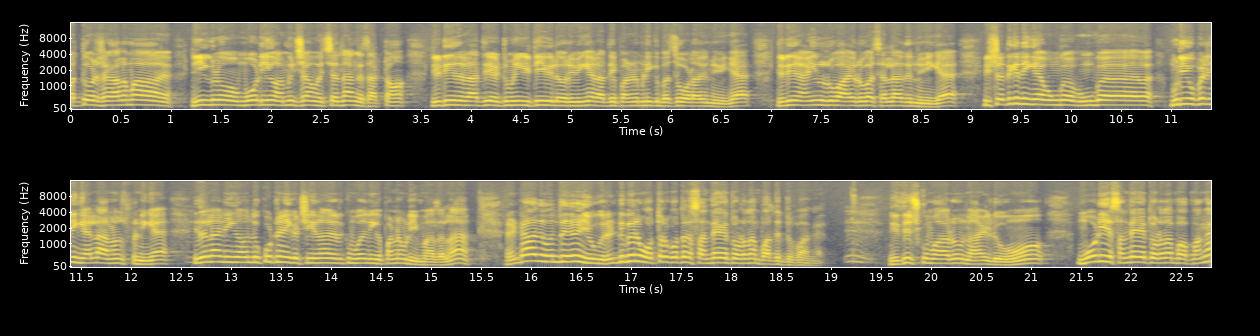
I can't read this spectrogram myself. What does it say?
பத்து வருஷ காலமாக நீங்களும் மோடியும் அமித்ஷாவும் வச்சது தான் அங்கே சட்டம். திடீர்னு ராத்திரி எட்டு மணிக்கு டிவியில் வருவீங்க ராத்திரி பன்னெண்டு மணிக்கு பஸ் ஓடாதுன்னுவீங்க. திடீர்னு ஐநூறுரூவா ஆயிரரூவா செல்லாதுன்னு செல்லாதுன்னுவீங்க. இஷ்டத்துக்கு நீங்கள் உங்கள் உங்கள் முடிவுப்படி நீங்கள் எல்லாம் அனௌன்ஸ் பண்ணீங்க. இதெல்லாம் நீங்கள் வந்து கூட்டணி கட்சியெல்லாம் இருக்கும்போது நீங்கள் பண்ண முடியுமா அதெல்லாம்? ரெண்டாவது வந்து இவங்க ரெண்டு பேரும் ஒருத்தருக்கு ஒருத்தர் சந்தேகத்தோடு தான் பார்த்துட்டு இருப்பாங்க. நிதிஷ்குமாரும் நாயுடுவும் மோடியை சந்தேகத்தோடு தான் பார்ப்பாங்க.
